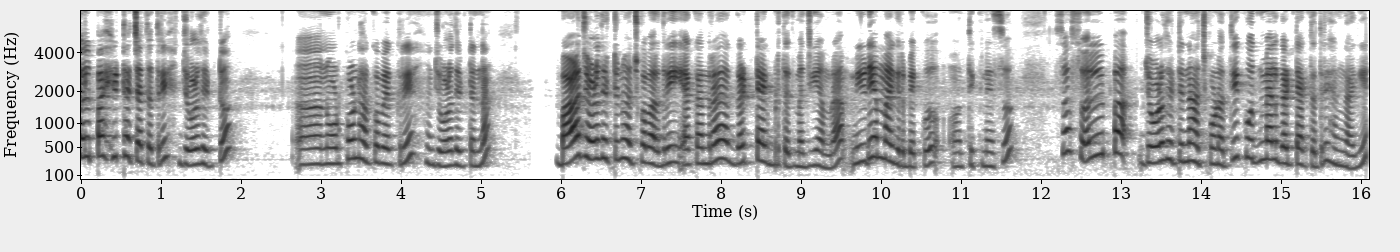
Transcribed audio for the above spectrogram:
ಸ್ವಲ್ಪ ಹಿಟ್ಟು ಹಚ್ಚತ್ತತ್ರಿ, ಜೋಳದ ಹಿಟ್ಟು. ನೋಡ್ಕೊಂಡು ಹಾಕೋಬೇಕ್ರಿ ಜೋಳದ ಹಿಟ್ಟನ್ನು. ಭಾಳ ಜೋಳದ ಹಿಟ್ಟನ್ನು ಹಚ್ಕೋಬಾರ್ದು ರೀ ಯಾಕಂದ್ರೆ ಗಟ್ಟಿಯಾಗಿ ಬಿಡ್ತೈತೆ ಮಜ್ಜಿಗೆ ಅಮ್ರ ಮೀಡಿಯಮ್ ಆಗಿರಬೇಕು ತಿಕ್ನೆಸ್ಸು ಸೊ ಸ್ವಲ್ಪ ಜೋಳದ ಹಿಟ್ಟನ್ನು ಹಚ್ಕೊಂಡತಿ ಕುದ್ಮೇಲೆ ಗಟ್ಟಿ ಆಗ್ತೈತೆ ರೀ ಹಾಗಾಗಿ.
